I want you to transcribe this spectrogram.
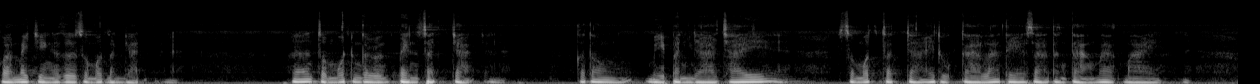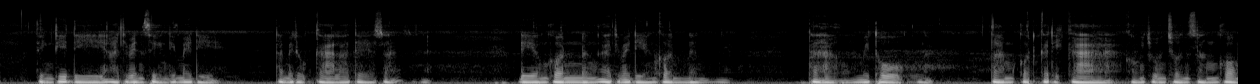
ความไม่จริงก็คือสมมติบัญญัติเพราะฉะนั้นสมมติมันก็เป็นสัจจะก็ต้องมีปัญญาใช้สมมติสัจจะให้ถูกกาลเทศะต่างๆ มากมาย สิ่งที่ดีอาจจะเป็นสิ่งที่ไม่ดี ถ้าไม่ถูกกาลเทศะดีของคนหนึ่งอาจจะไม่ดีของคนหนึ่งถ้าหากไม่ถูก ตามกฎกติกาของชุมชนสังคม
